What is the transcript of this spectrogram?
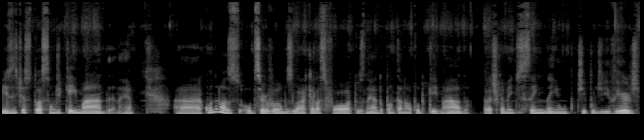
existe a situação de queimada, né? Ah, quando nós observamos lá aquelas fotos né, do Pantanal todo queimado, praticamente sem nenhum tipo de verde,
